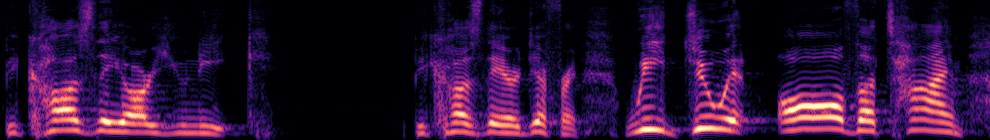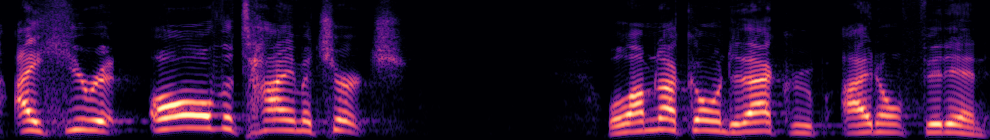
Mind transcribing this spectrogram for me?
because they are unique, because they are different. We do it all the time. I hear it all the time at church. Well, I'm not going to that group. I don't fit in.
